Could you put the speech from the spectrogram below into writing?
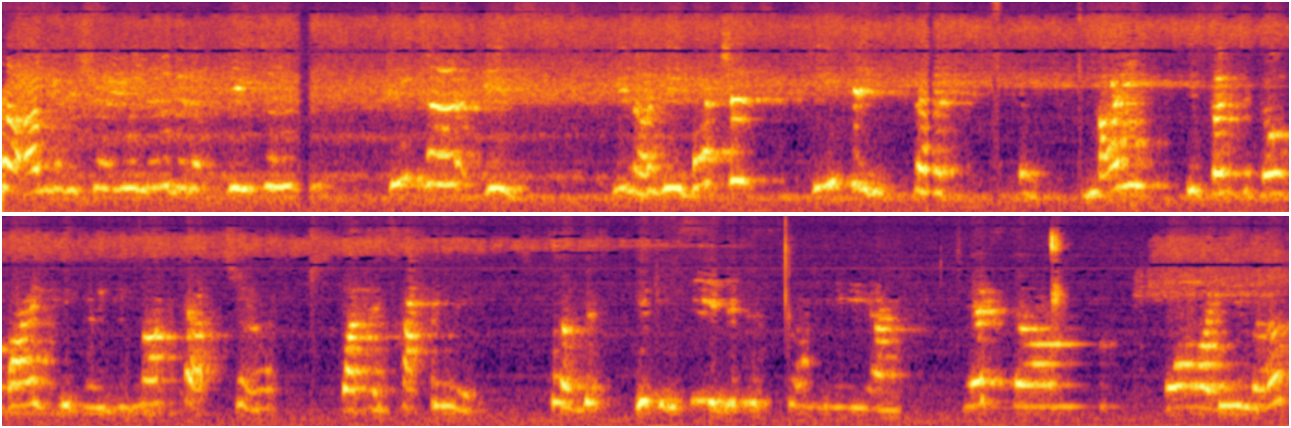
So I'm going to show you a little bit of Peter. Peter is, you know, he watches, he thinks that life is going to go by. People do not capture what is happening. So this, you can see this is from the uh, Vietnam War era.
